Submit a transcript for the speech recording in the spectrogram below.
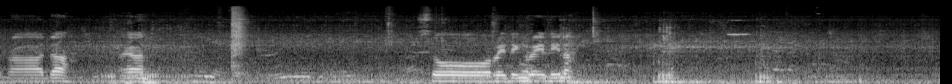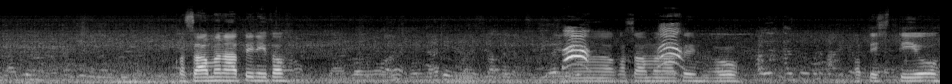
Estrada. Ayan. So, ready ready na. Kasama natin ito. Mga kasama natin. Oh. Pati si Tio.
